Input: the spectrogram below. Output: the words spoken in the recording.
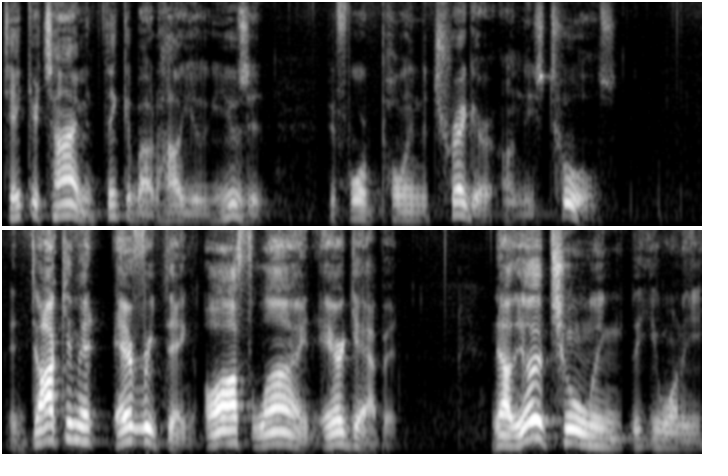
Take your time and think about how you'll use it before pulling the trigger on these tools. And document everything offline, air gap it. Now the other tooling that you want to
